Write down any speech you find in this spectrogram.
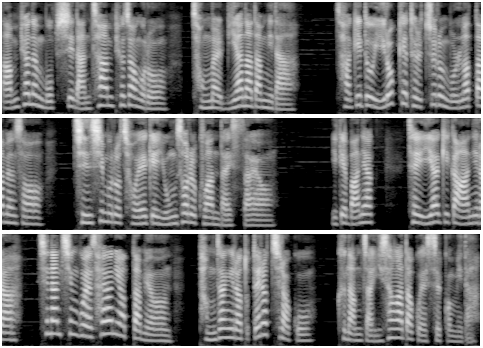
남편은 몹시 난처한 표정으로 정말 미안하답니다. 자기도 이렇게 될 줄은 몰랐다면서 진심으로 저에게 용서를 구한다 했어요. 이게 만약 제 이야기가 아니라 친한 친구의 사연이었다면 당장이라도 때려치라고 그 남자 이상하다고 했을 겁니다.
